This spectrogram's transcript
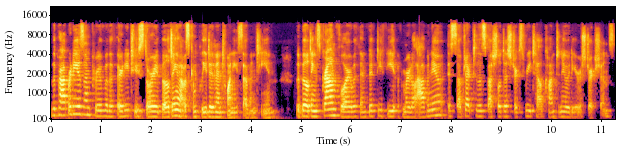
The property is improved with a 32 story building that was completed in 2017. The building's ground floor within 50 feet of Myrtle Avenue is subject to the special district's retail continuity restrictions,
